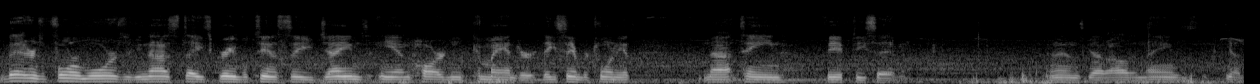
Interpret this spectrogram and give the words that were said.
Veterans of Foreign Wars of the United States, Greeneville, Tennessee, James N. Hardin, Commander, December 20th, 1957. And then it's got all the names. You got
